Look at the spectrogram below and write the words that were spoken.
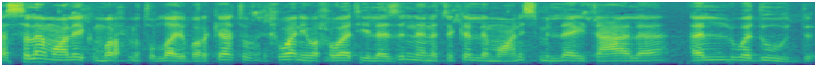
السلام عليكم ورحمة الله وبركاته. إخواني وأخواتي لازلنا نتكلم عن اسم الله تعالى الودود.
